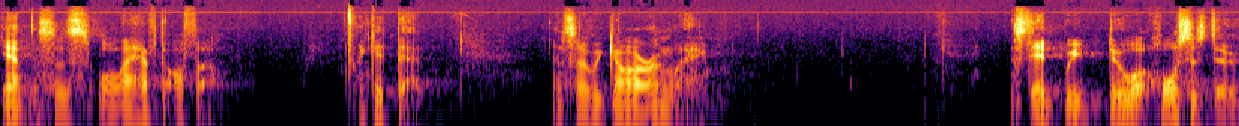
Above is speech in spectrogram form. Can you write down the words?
yeah, this is all I have to offer. I get that. And so we go our own way. Instead, we do what horses do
